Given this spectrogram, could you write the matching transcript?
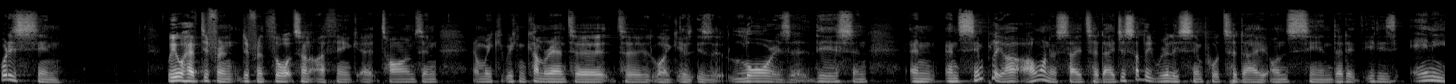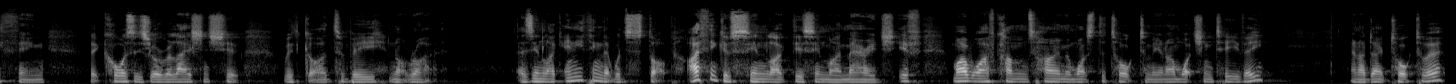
What is sin? We all have different, different thoughts on it, I think, at times, and, and we, we can come around to, to like, is, is it law? Is it this? And, and, and simply, I, I want to say today, just something really simple today on sin, that it, it is anything that causes your relationship with God to be not right. As in, like anything that would stop. I think of sin like this in my marriage. If my wife comes home and wants to talk to me and I'm watching TV and I don't talk to her,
